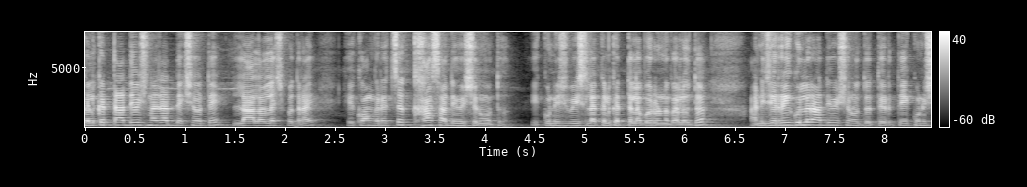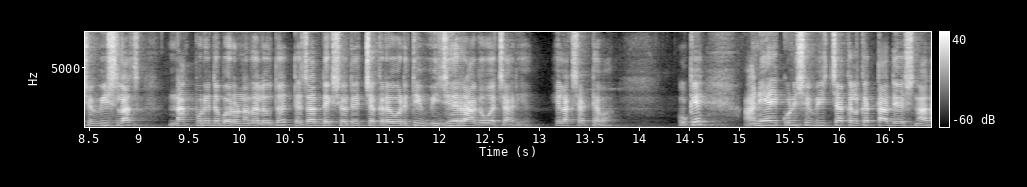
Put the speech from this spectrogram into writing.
कलकत्ता अधिवेशनाचे अध्यक्ष होते लाला लजपतराय हे काँग्रेसचं खास अधिवेशन होतं. एकोणीसशे वीसला कलकत्त्याला भरवण्यात आलं होतं. आणि जे रेग्युलर अधिवेशन होतं तर ते एकोणीसशे वीसलाच नागपूर येथे भरवण्यात आलं होतं. त्याचे अध्यक्ष होते चक्रवर्ती विजय राघवाचार्य हे लक्षात ठेवा. ओके? आणि या एकोणीसशे वीसच्या कलकत्ता अधिवेशनात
